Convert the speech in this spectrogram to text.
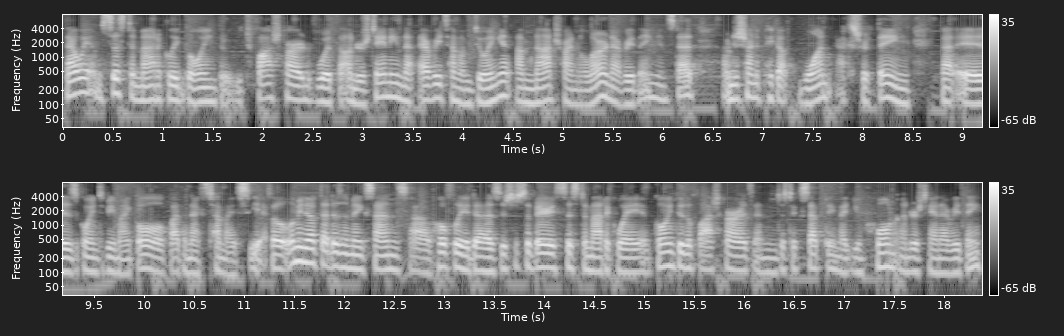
That way I'm systematically going through each flashcard with the understanding that every time I'm doing it, I'm not trying to learn everything. Instead, I'm just trying to pick up one extra thing that is going to be my goal by the next time I see it. So let me know if that doesn't make sense. Uh, hopefully it does. It's just a very systematic way of going through the flashcards and just accepting that you won't understand everything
